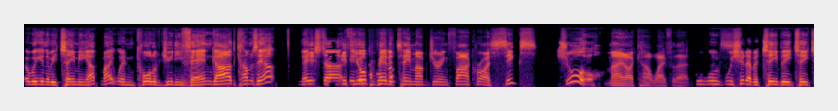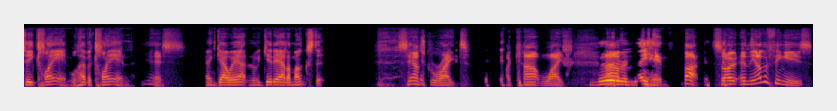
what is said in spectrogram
are we going to be teaming up, mate, when Call of Duty Vanguard comes out next? Uh, if you're prepared to team up during Far Cry Six, sure, mate, I can't wait for that. we we should have a TBTT clan. We'll have a clan. Yes, and go out and get out amongst it. Sounds great. I can't wait. Murder um, and mayhem. But so, and the other thing is,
